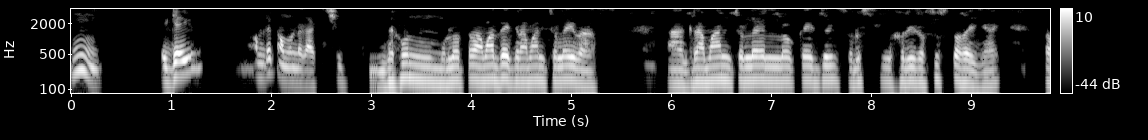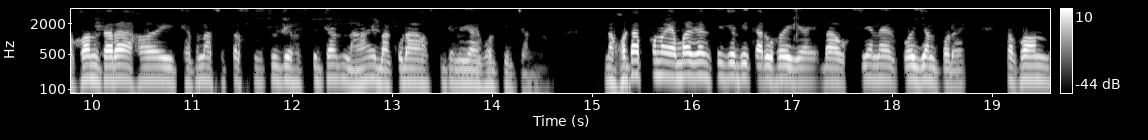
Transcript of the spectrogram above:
হুম এটাই আমরা কামনা রাখছি। দেখুন মূলত আমাদের গ্রামাঞ্চলেই বাস। গ্রামাঞ্চলের লোকের যদি শরীর- অসুস্থ হয়ে যায়, তখন তারা হয় চেতনা সুপার স্পেশালিটি হসপিটাল না হয় বাঁকুড়া হসপিটালে যায় ভর্তির জন্য। না, হঠাৎ কোনো এমার্জেন্সি যদি কারও হয়ে যায় বা অক্সিজেনের প্রয়োজন পড়ে, তখন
